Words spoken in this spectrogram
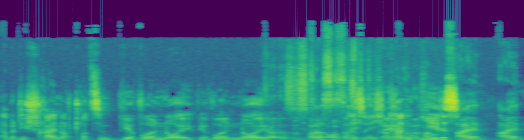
aber die schreien doch trotzdem, wir wollen neu, wir wollen neu. Ja, das ist halt das auch ist Also ich kann jedes. Ein, ein,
